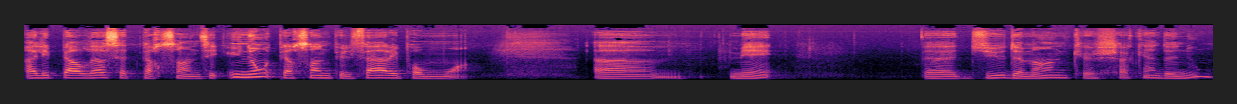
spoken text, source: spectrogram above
aller parler à cette personne. C'est une autre personne peut le faire et pas moi. Euh, mais euh, Dieu demande que chacun de nous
